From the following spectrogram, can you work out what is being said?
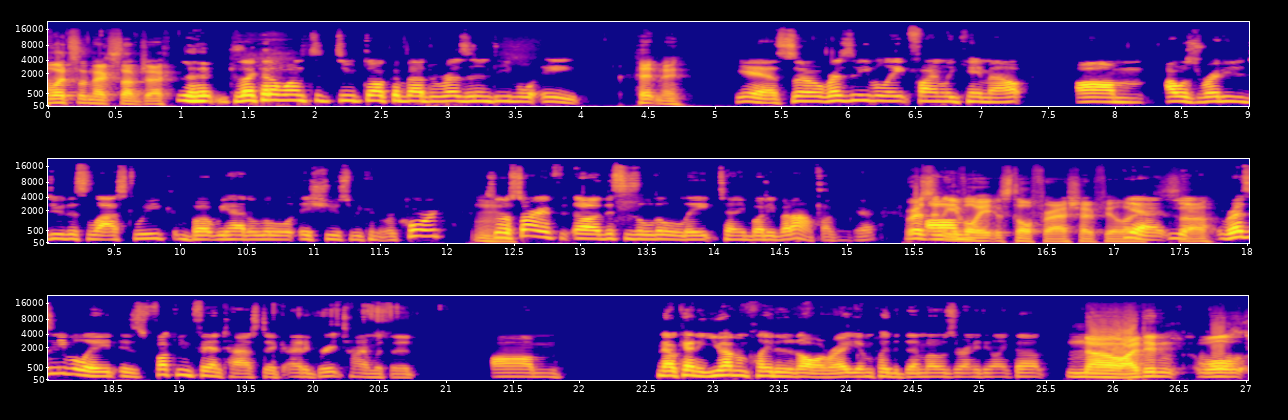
what's the next subject? Because I kind of wanted to talk about Resident Evil 8. Hit me. Yeah, so Resident Evil 8 finally came out. Um, I was ready to do this last week, but we had a little issue, so we couldn't record. Mhm. So sorry if uh, this is a little late to anybody, but I don't fucking care. Resident um, Evil 8 is still fresh. I feel like. yeah, so. yeah. Resident Evil 8 is fucking fantastic. I had a great time with it. Um, now Kenny, you haven't played it at all, right? You haven't played the demos or anything like that. No, I didn't. Well,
